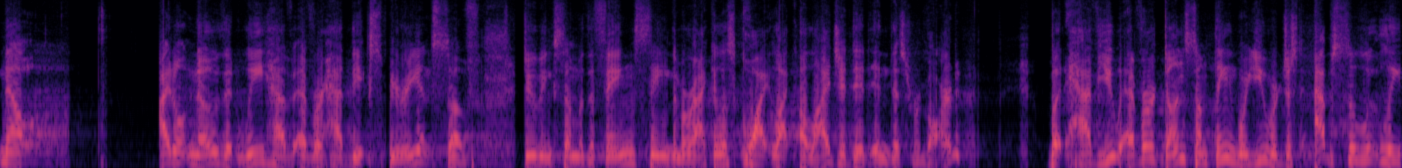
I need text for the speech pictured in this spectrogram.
Now, I don't know that we have ever had the experience of doing some of the things, seeing the miraculous, quite like Elijah did in this regard. But have you ever done something where you were just absolutely,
